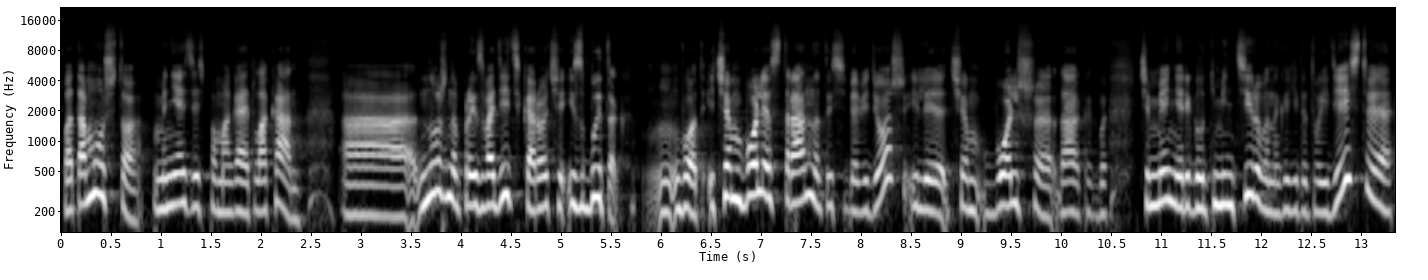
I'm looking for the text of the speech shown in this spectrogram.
потому что мне здесь помогает Лакан. Ну, нужно производить, короче, избыток, вот, и чем более странно ты себя ведешь, или чем больше, да, как бы, чем менее регламентированы какие-то твои действия,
